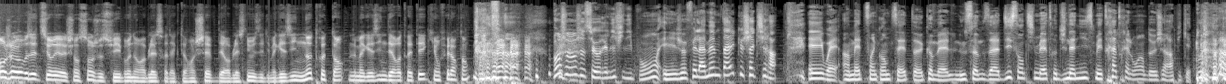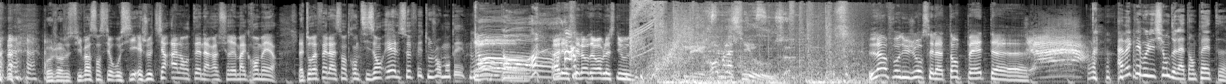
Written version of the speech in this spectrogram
Bonjour, vous êtes sur Rire et Chanson, je suis Bruno Robles, rédacteur en chef des Robles News et du magazine Notre Temps, le magazine des retraités qui ont fait leur temps. Bonjour, je suis Aurélie Philippon et je fais la même taille que Shakira. Et ouais, 1m57 euh, comme elle, nous sommes à 10 cm d'unanisme et très très loin de Gérard Piquet. Bonjour, je suis Vincent Siroussi et je tiens à l'antenne à rassurer ma grand-mère. La Tour Eiffel a 136 ans et elle se fait toujours monter. Oh. Allez, c'est l'heure des Robles News. Les Robles News. L'info du jour, c'est la tempête. euh, Avec l'évolution de la tempête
